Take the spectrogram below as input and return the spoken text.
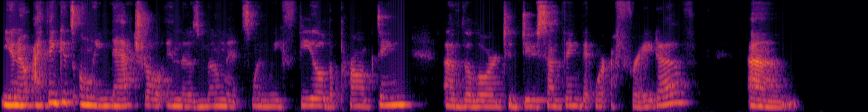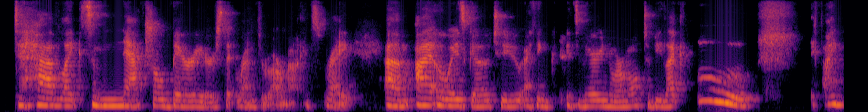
You know, I think it's only natural in those moments when we feel the prompting of the Lord to do something that we're afraid of, um, to have like some natural barriers that run through our minds, right? Um, I always go to, I think it's very normal to be like, ooh, if I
